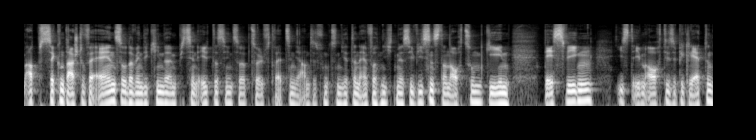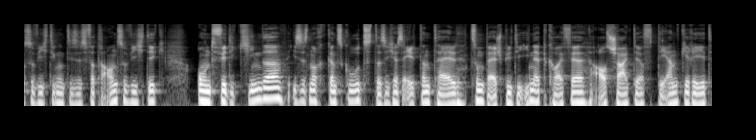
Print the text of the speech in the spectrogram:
ab Sekundarstufe 1 oder wenn die Kinder ein bisschen älter sind, so ab 12, 13 Jahren, das funktioniert dann einfach nicht mehr. Sie wissen es dann auch zum Gehen. Deswegen ist eben auch diese Begleitung so wichtig und dieses Vertrauen so wichtig. Und für die Kinder ist es noch ganz gut, dass ich als Elternteil zum Beispiel die In-App-Käufe ausschalte auf deren Gerät,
